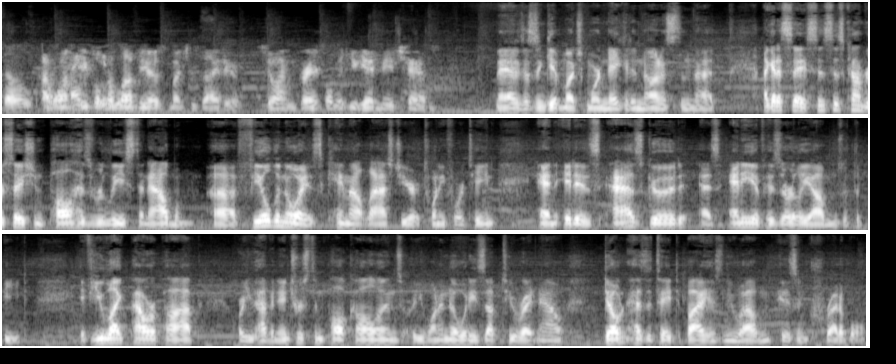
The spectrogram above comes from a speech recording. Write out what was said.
So I want thank people you. to love you as much as I do, so I'm grateful that you gave me a chance. Man, it doesn't get much more naked and honest than that. I gotta say, since this conversation, Paul has released an album. Uh, Feel the Noise came out last year, 2014, and it is as good as any of his early albums with the beat. If you like power pop, or you have an interest in Paul Collins, or you want to know what he's up to right now, don't hesitate to buy his new album. It is incredible.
